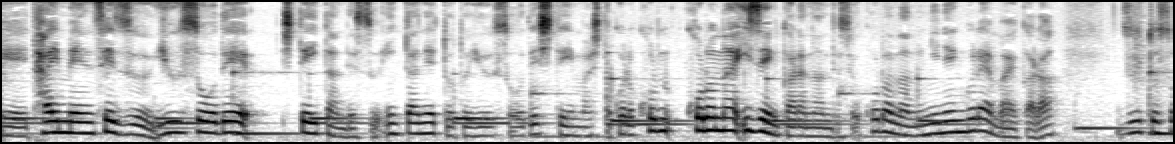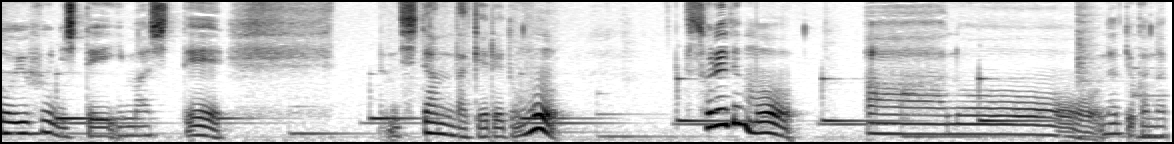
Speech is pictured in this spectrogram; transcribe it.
えー、対面せず郵送でしていたんです。インターネットと郵送でしていました。これコロナ以前からなんですよ。コロナの2年ぐらい前からずっとそういうふうにしていましてしたんだけれどもそれでもあの何て言うかな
